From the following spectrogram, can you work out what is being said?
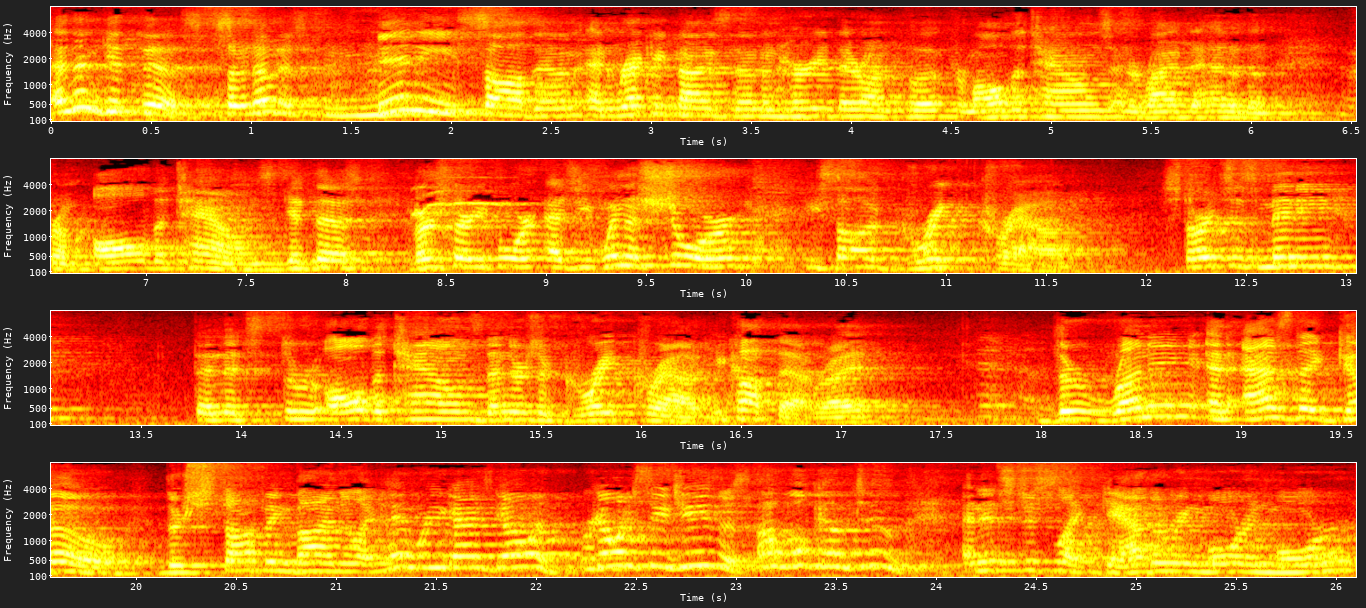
And then get this. So notice, many saw them and recognized them and hurried there on foot from all the towns and arrived ahead of them from all the towns. Get this. Verse 34 As he went ashore, he saw a great crowd. Starts as many, then it's through all the towns, then there's a great crowd. You caught that, right? They're running, and as they go, they're stopping by and they're like, hey, where are you guys going? We're going to see Jesus. Oh, we'll come too. And it's just like gathering more and more.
